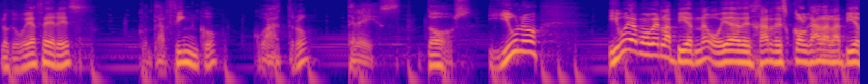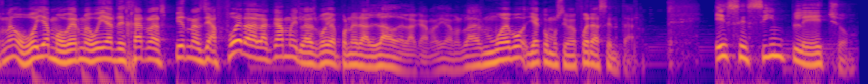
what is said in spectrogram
lo que voy a hacer es contar 5, 4, 3, 2 y 1. Y voy a mover la pierna, o voy a dejar descolgada la pierna, o voy a moverme, voy a dejar las piernas ya fuera de la cama y las voy a poner al lado de la cama, digamos. Las muevo ya como si me fuera a sentar. Ese simple hecho,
